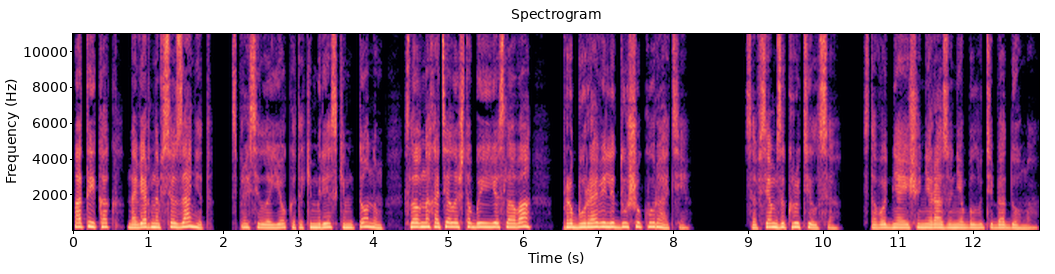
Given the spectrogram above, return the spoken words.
А ты как? Наверное, все занят?» — спросила Йока таким резким тоном, словно хотела, чтобы ее слова пробуравили душу Курати. «Совсем закрутился. С того дня еще ни разу не был у тебя дома».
